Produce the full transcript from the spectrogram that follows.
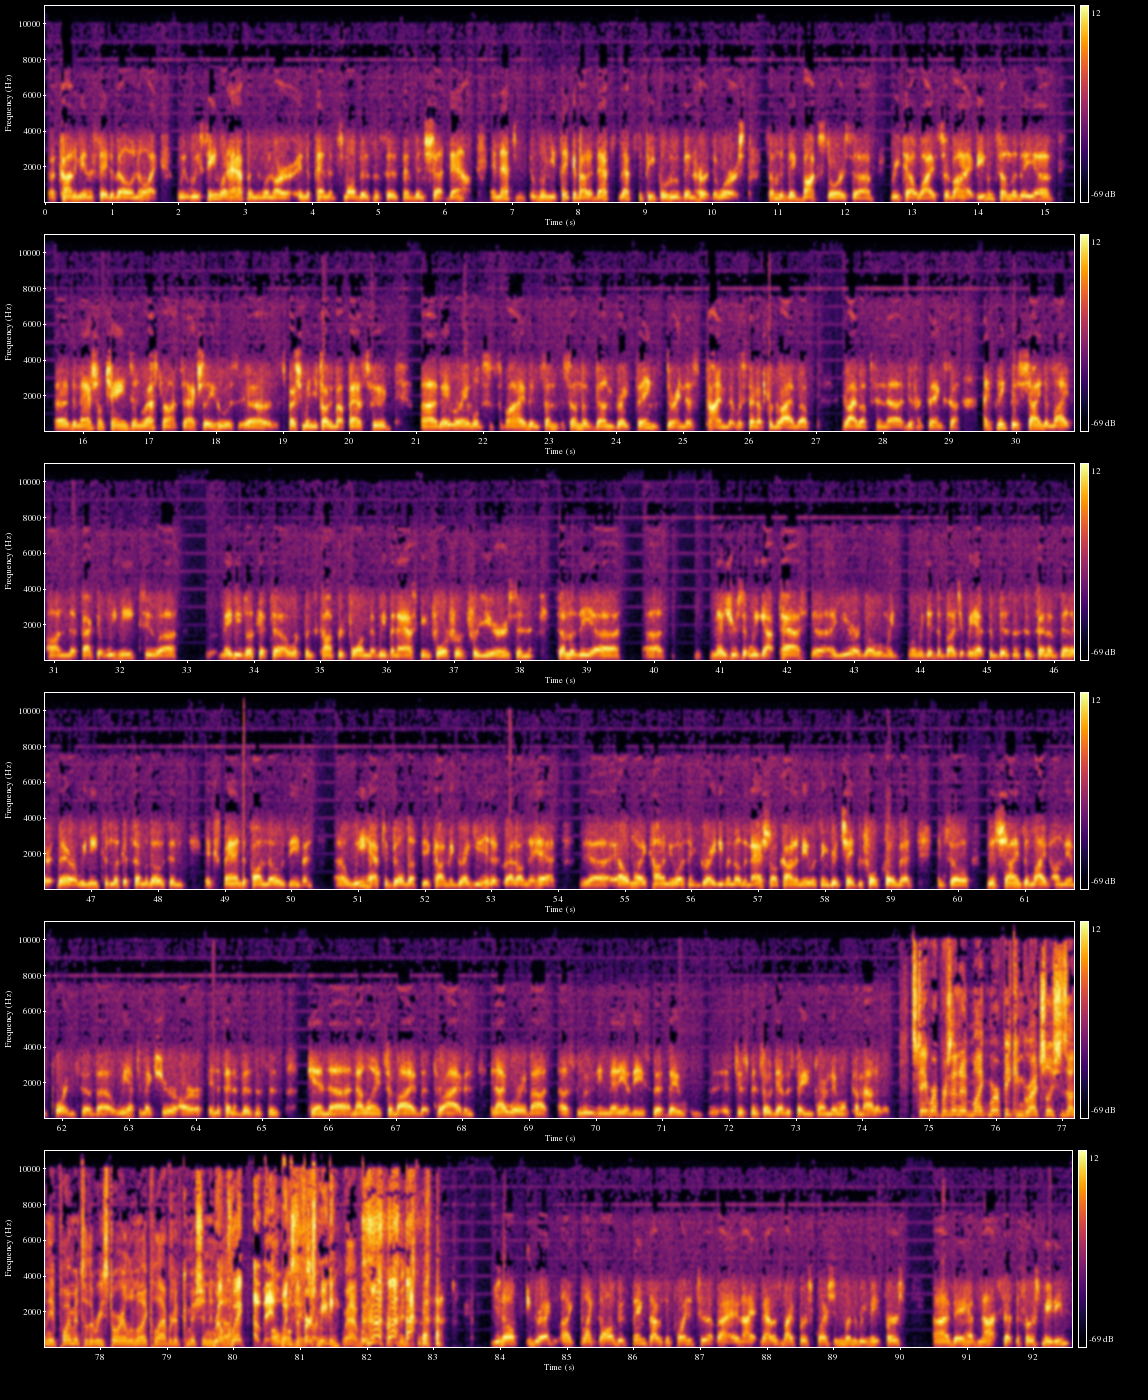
economy in the state of Illinois. We, we've seen what happens when our independent small businesses have been shut down, and that's when you think about it. That's that's the people who have been hurt the worst. Some of the big box stores, uh, retail wise, survived. Even some of the uh, uh, the national chains and restaurants, actually, who was uh, especially when you're talking about fast food. uh, they were able to survive, and some some have done great things during this time that was set up for drive up, drive ups, and uh, different things. So I think this shined a light on the fact that we need to uh, maybe look at uh, workman's comp reform that we've been asking for for, for years, and some of the uh, uh, measures that we got passed uh, a year ago when we when we did the budget. We had some business incentives there. There, we need to look at some of those and expand upon those. Even uh, we have to build up the economy. Greg, you hit it right on the head. The uh, Illinois economy wasn't great, even though the national economy was in good shape before COVID. And so this shines a light on the importance of uh, we have to make sure our independent businesses can uh, not only survive but thrive. And and I worry about us losing many of these that they it's just been so devastating for them they won't come out of it. State Representative Mike Murphy, congratulations on the appointment to the Restore Illinois Collaborative Commission. And, Real uh, quick, uh, oh, when's okay, the first sorry. meeting? Yeah, when's the first meeting? You know, Greg, like like all good things, I was appointed to it, but and I that was my first question: When do we meet first? Uh, they have not set the first meeting.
